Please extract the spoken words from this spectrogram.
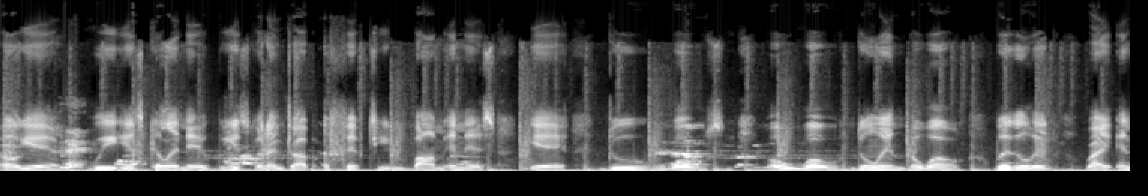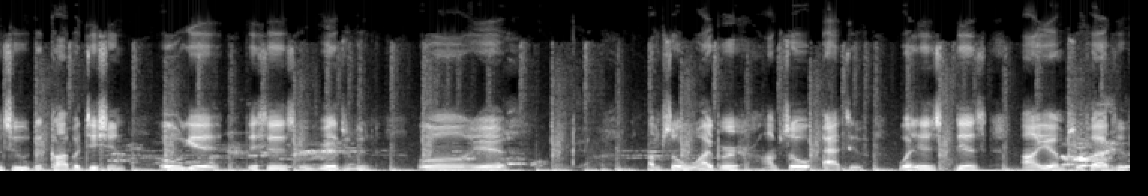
Oh yeah, we is killing it. We is gonna drop a 15 bomb in this. Yeah, do woes. Oh whoa, doing the whoa, wiggling right into the competition. Oh yeah, this is original. Oh yeah. I'm so hyper. I'm so active. What is this? I am so flattered.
